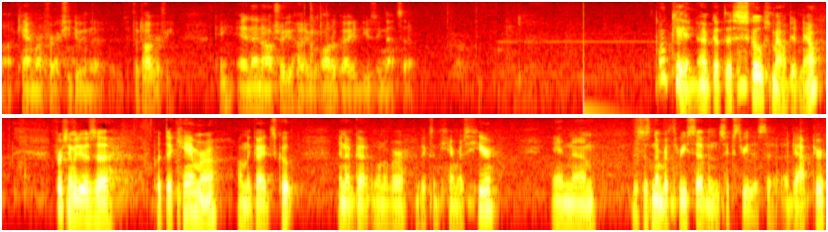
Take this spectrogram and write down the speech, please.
uh, camera for actually doing the photography. Okay, and then I'll show you how to auto guide using that setup. Okay, now I've got the scopes mounted now. First thing I'm going to do is uh, put the camera on the guide scope. And I've got one of our Vixen cameras here. And um, this is number 3763, this uh, adapter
